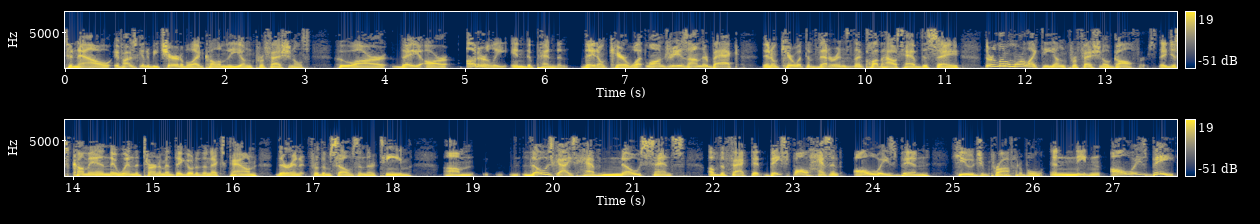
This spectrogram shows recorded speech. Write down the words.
to now if I was going to be charitable I'd call them the young professionals who are they are utterly independent. They don't care what laundry is on their back. They don't care what the veterans in the clubhouse have to say. They're a little more like the young professional golfers. They just come in, they win the tournament, they go to the next town. They're in it for themselves and their team. Um, those guys have no sense of the fact that baseball hasn't always been huge and profitable and needn't always be.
